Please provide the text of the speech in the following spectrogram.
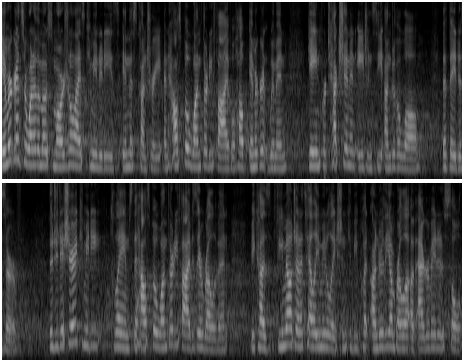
Immigrants are one of the most marginalized communities in this country, and House Bill 135 will help immigrant women gain protection and agency under the law that they deserve. The Judiciary Committee claims that House Bill 135 is irrelevant because female genitalia mutilation can be put under the umbrella of aggravated assault,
